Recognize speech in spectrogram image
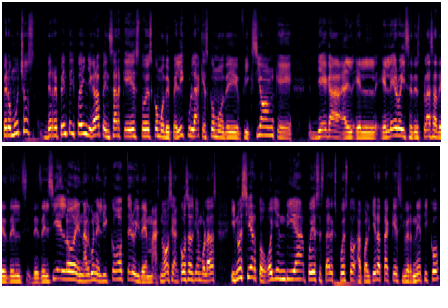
pero muchos de repente pueden llegar a pensar que esto es como de película, que es como de ficción, que llega el, héroe y se desplaza desde el, desde el cielo en algún helicóptero y demás, ¿no? O sea, cosas bien voladas. Y no es cierto, hoy en día puedes estar expuesto a cualquier ataque cibernético,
